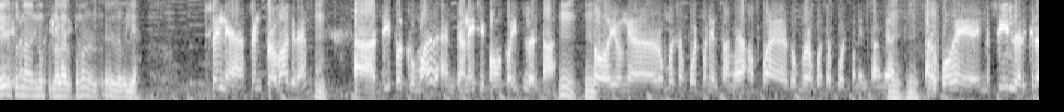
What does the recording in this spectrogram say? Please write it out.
பேர் சொன்னால் இன்னும் நல்லா இருக்குமா? இல்லையா? Friend friend Prabhakaran. Deepak Kumar and Ganesh இப்போ அவன் குவைத்துல இருக்கான் ஸோ இவங்க ரொம்ப சப்போர்ட் பண்ணிருக்காங்க அப்பா ரொம்ப ரொம்ப சப்போர்ட் பண்ணிருக்காங்க. அது போக இந்த ஃபீல்ட்ல இருக்கிற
